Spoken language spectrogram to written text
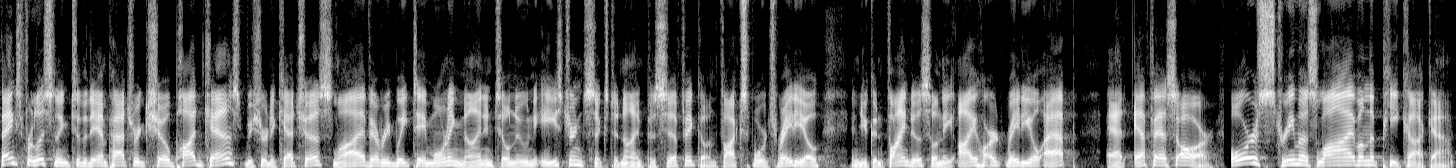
Thanks for listening to the Dan Patrick Show podcast. Be sure to catch us live every weekday morning, 9 until noon Eastern, 6 to 9 Pacific on Fox Sports Radio. And you can find us on the iHeartRadio app at FSR or stream us live on the Peacock app.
